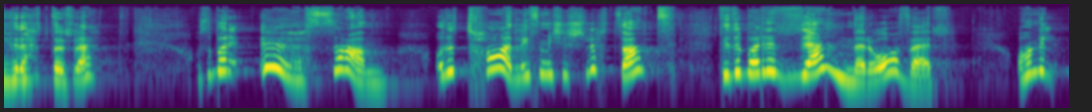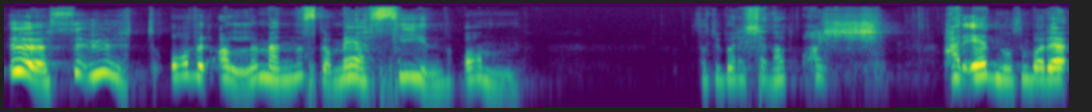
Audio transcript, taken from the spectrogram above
rett og slett. Og så bare øser han. Og det tar liksom ikke slutt. sant? Til det bare renner over. Og han vil øse ut over alle mennesker med sin ånd. Sånn at vi bare kjenner at oi, her er det noe som bare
